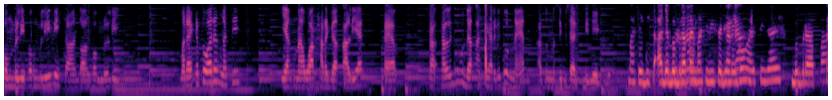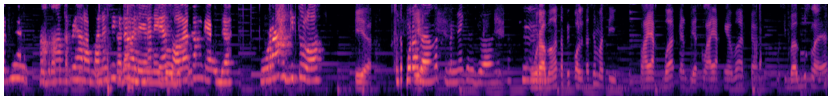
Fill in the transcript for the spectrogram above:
pembeli-pembeli nih kawan-kawan pembeli mereka tuh ada nggak sih yang nawar harga kalian? Kayak ka- kalian tuh udah ngasih harga tuh net atau masih bisa dinego? Masih bisa ada beberapa yang masih bisa dinego nggak sih guys? Beberapa. Tapi Beberapa uh-uh, tapi harapannya sih kita ada yang net ya soalnya gitu. kan kayak udah murah gitu loh. Iya Udah murah Iya. banget sebenarnya kita jualnya tuh. murah banget tapi kualitasnya masih layak banget kan dia selayaknya banget kan masih bagus lah ya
